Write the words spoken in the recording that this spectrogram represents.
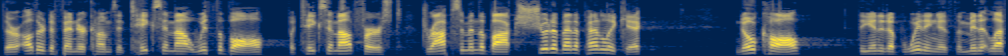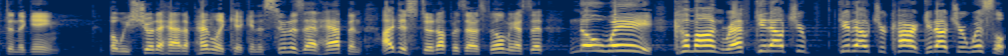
Their other defender comes and takes him out with the ball, but takes him out first, drops him in the box. Should have been a penalty kick. No call. They ended up winning with the minute left in the game but we should have had a penalty kick. And as soon as that happened, I just stood up as I was filming. I said, "No way! Come on, ref, get out your get out your card, get out your whistle."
